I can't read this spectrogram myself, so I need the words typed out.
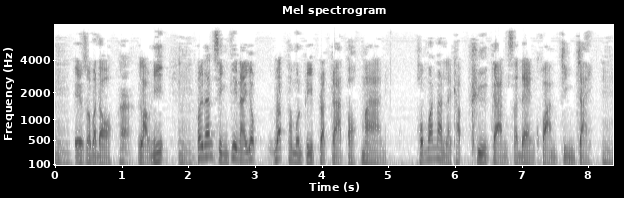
อืมเอลซัลวาดอร์ฮะเหล่านี้ อืม เพราะฉะนั้นสิ่งที่นายกรัฐมนตรีประกาศออกมาเนี่ย ผมว่านั่นแหละครับ คือการแสดงความจริงใจอืม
